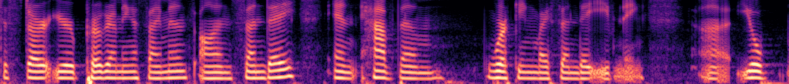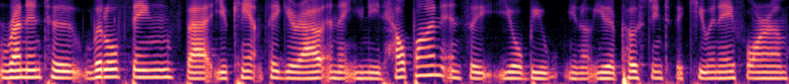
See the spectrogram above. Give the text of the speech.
to start your programming assignments on Sunday and have them working by Sunday evening. Uh, you'll run into little things that you can't figure out and that you need help on and so you'll be you know either posting to the q&a forum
